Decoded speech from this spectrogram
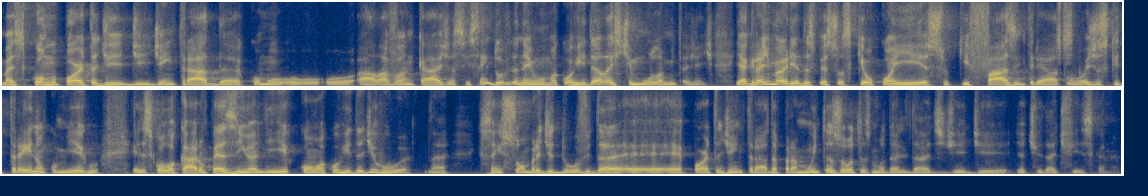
Mas como porta de, de, de entrada, como o, o, a alavancagem, assim, sem dúvida nenhuma, a corrida, ela estimula muita gente. E a grande maioria das pessoas que eu conheço que fazem triatlon hoje, os que treinam comigo, eles colocaram o pezinho ali com a corrida de rua, né? Sem sombra de dúvida, é, é, é porta de entrada para muitas outras modalidades de, de, de atividade física, né?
